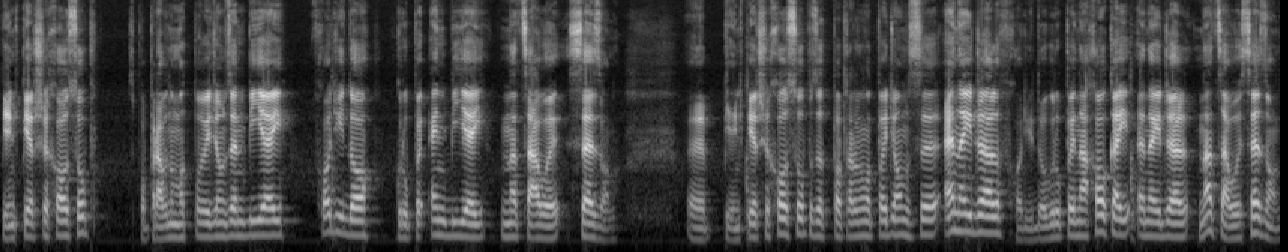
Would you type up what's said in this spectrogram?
5 pierwszych osób z poprawną odpowiedzią z NBA wchodzi do grupy NBA na cały sezon. 5 pierwszych osób z poprawną odpowiedzią z NHL wchodzi do grupy na hokej NHL na cały sezon.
